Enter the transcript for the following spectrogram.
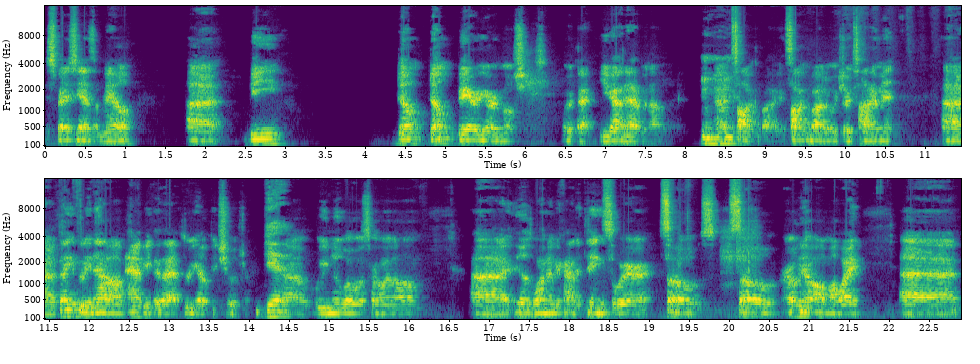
especially as a male, uh, be don't don't bury your emotions with that. You got to have an outlet mhm, and talk about it. Talk about it with your time. And uh, thankfully now I'm happy because I have three healthy children. yeah, Uh, we knew what was going on. Uh, it was one of the kind of things where so so early on, my wife uh,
